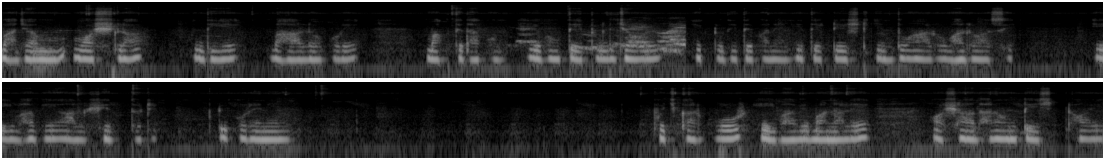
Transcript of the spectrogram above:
ভাজা মশলা দিয়ে ভালো করে মাখতে থাকুন। এবং তেঁতুল জল একটু দিতে পারেন, এতে টেস্ট কিন্তু আরও ভালো আসে। এইভাবে আলু সেদ্ধটি করে নিন। ফুচকার পুর এইভাবে বানালে অসাধারণ টেস্ট হয়।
